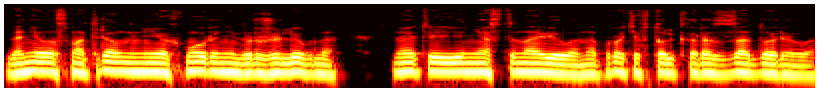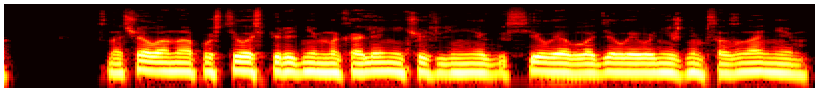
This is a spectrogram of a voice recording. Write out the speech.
Данила смотрел на нее хмуро, недружелюбно, но это ее не остановило, напротив, только раззадорило. Сначала она опустилась перед ним на колени, чуть ли не силой овладела его нижним сознанием,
